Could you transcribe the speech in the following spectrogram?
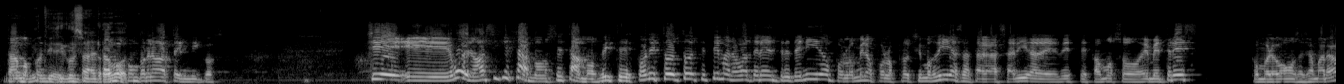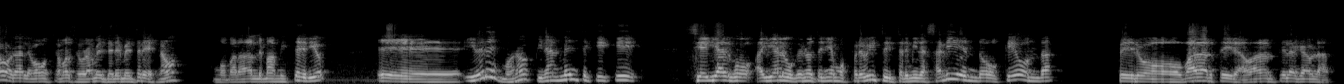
estamos con dificultades, estamos con problemas técnicos. Che, eh, bueno, así que estamos, estamos, ¿viste? Con esto, todo este tema nos va a tener entretenido, por lo menos por los próximos días, hasta la salida de, este famoso M3, como lo vamos a llamar ahora, le vamos a llamar seguramente el M3, ¿no? Como para darle más misterio. Eh, y veremos, ¿no? Finalmente, que, si hay algo, hay algo que no teníamos previsto y termina saliendo, qué onda, pero va a dar tela, va a dar tela que hablar.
